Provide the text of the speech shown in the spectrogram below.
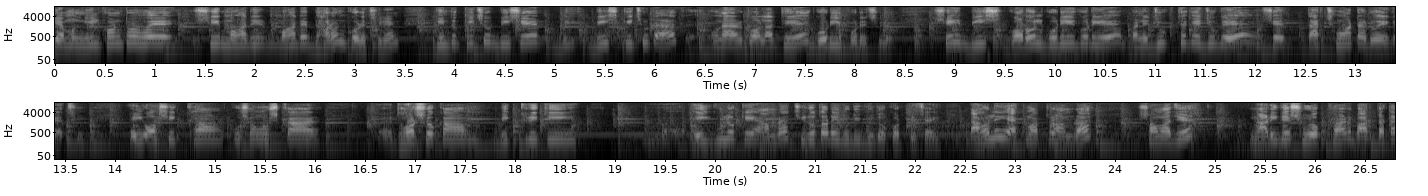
যেমন নীলকণ্ঠ হয়ে শিব মহাদেব মহাদেব ধারণ করেছিলেন, কিন্তু কিছু বিষের বিষ কিছুটা ওনার গলা থেকে গড়িয়ে পড়েছিল। সেই বিষ গরল গড়িয়ে গড়িয়ে মানে যুগ থেকে যুগে সে তার ছোঁয়াটা রয়ে গেছে। এই অশিক্ষা, কুসংস্কার, ধর্ষকাম, বিকৃতি, এইগুলোকে আমরা চিরতরে দূরীভূত করতে চাই। তাহলেই একমাত্র আমরা সমাজে নারীদের সুরক্ষার বার্তাটা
